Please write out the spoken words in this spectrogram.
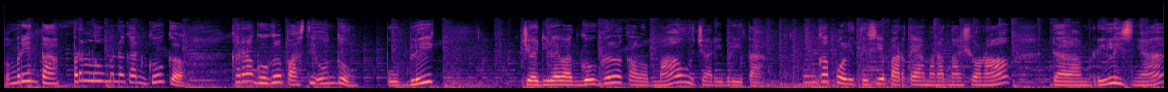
Pemerintah perlu menekan Google karena Google pasti untung. Publik jadi lewat Google kalau mau cari berita. Ungkap politisi Partai Amanat Nasional dalam rilisnya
